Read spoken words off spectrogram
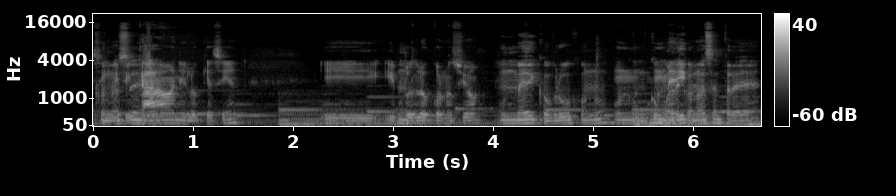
Conoce- significaban y lo que hacían? Y, y pues Mm. lo conoció. Un médico brujo, ¿no? Un- como un le conocen para allá.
